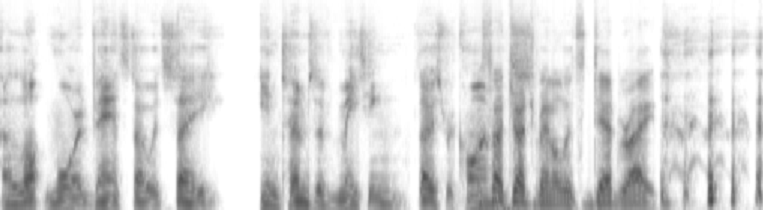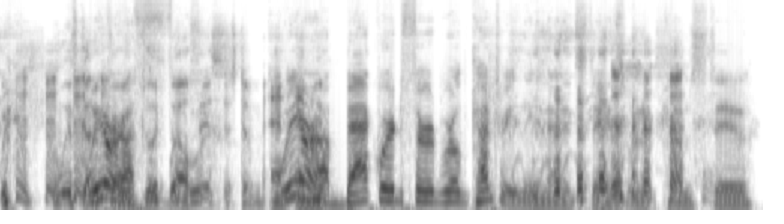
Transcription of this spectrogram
a lot more advanced, I would say, in terms of meeting those requirements. It's not judgmental; it's dead right. We've got we a very a, good welfare system, and we are a backward third world country in the United States when it comes to.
